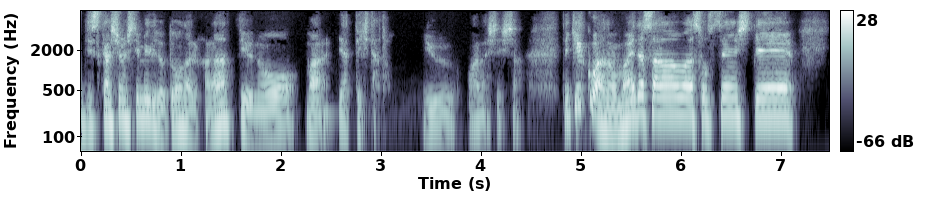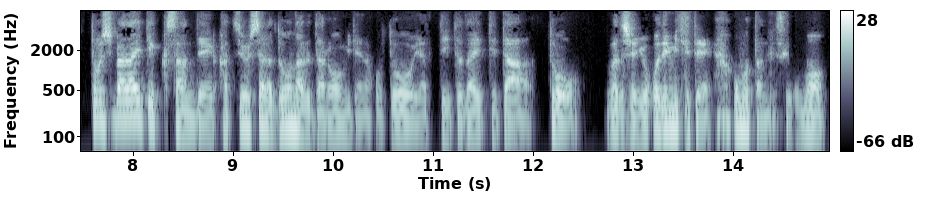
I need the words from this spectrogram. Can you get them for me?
ディスカッションしてみるとどうなるかなっていうのを、まあ、やってきたというお話でした。で、結構あの、前田さんは率先して、東芝ライテックさんで活用したらどうなるだろうみたいなことをやっていただいてたと、私は横で見てて思ったんですけども、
